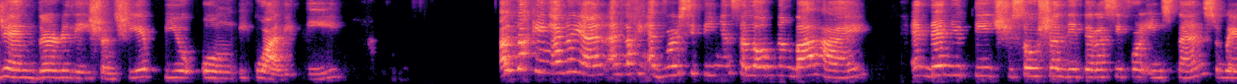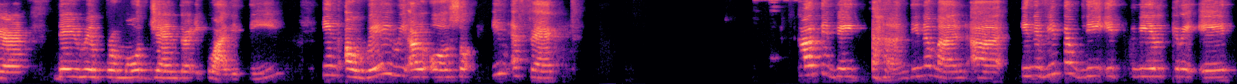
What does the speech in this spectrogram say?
gender relationship, yung equality, ang laking ano yan, ang laking adversity niyan sa loob ng bahay. And then you teach social literacy, for instance, where they will promote gender equality. In a way, we are also, in effect, cultivate, hindi naman, uh, inevitably, it will create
